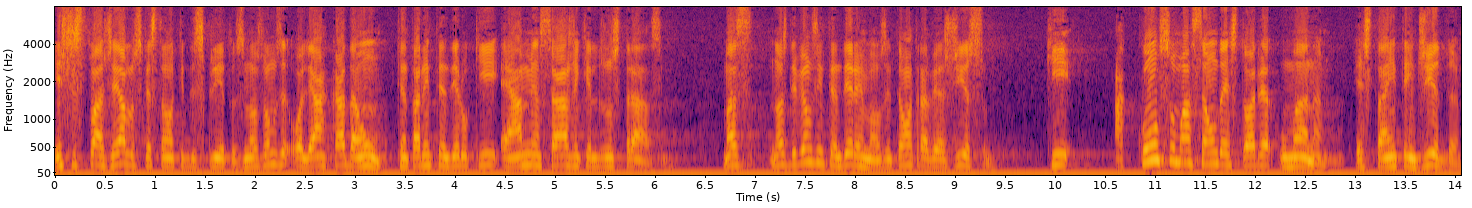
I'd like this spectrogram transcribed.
estes flagelos que estão aqui descritos. Nós vamos olhar cada um, tentar entender o que é a mensagem que eles nos trazem. Mas nós devemos entender, irmãos, então, através disso, que a consumação da história humana está entendida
